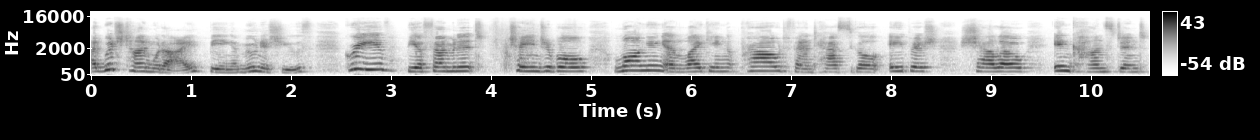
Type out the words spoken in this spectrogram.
At which time would I, being a moonish youth, grieve, be effeminate, changeable, longing and liking, proud, fantastical, apish, shallow, inconstant,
